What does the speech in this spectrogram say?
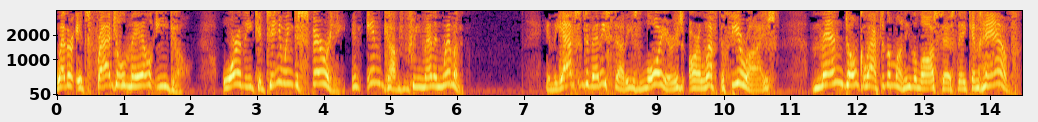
Whether it's fragile male ego or the continuing disparity in incomes between men and women. In the absence of any studies, lawyers are left to theorize men don't go after the money the law says they can have.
